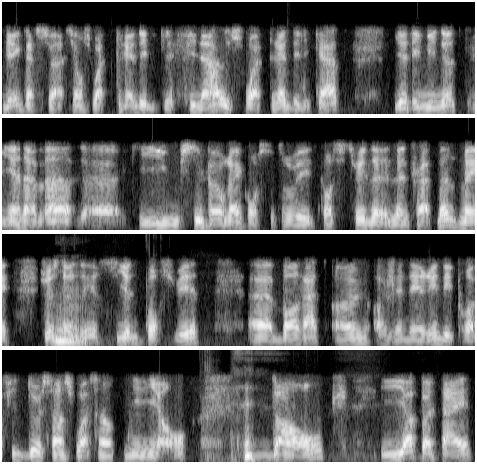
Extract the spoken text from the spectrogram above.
bien que la situation soit très délicate, finale soit très délicate. Il y a des minutes qui viennent avant euh, qui aussi pourraient constituer, constituer l'entrapment, mais juste à hmm. dire, s'il y a une poursuite, euh, Borat 1 a généré des profits de 260 millions. Donc, il y a peut-être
